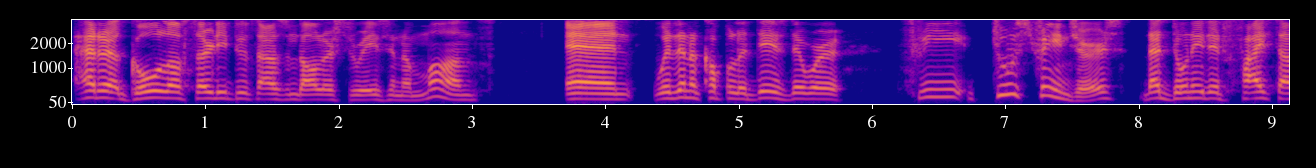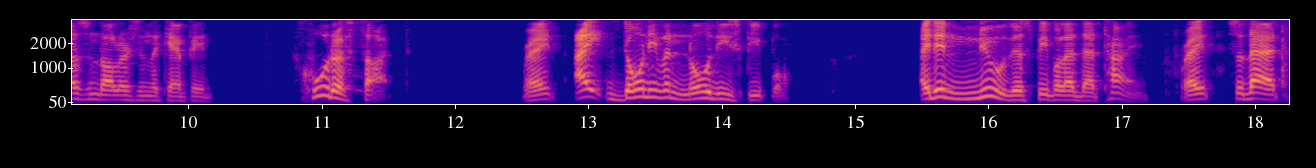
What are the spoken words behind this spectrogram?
had a goal of $32,000 to raise in a month and within a couple of days there were three two strangers that donated $5000 in the campaign. Who would have thought right? I don't even know these people. I didn't knew these people at that time right? So that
